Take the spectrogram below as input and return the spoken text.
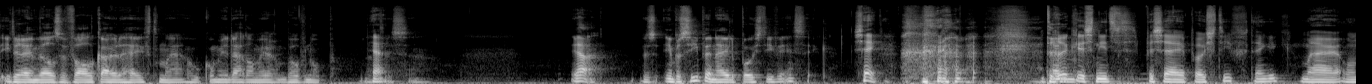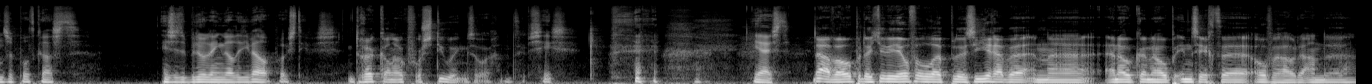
iedereen wel zijn valkuilen heeft, maar hoe kom je daar dan weer bovenop? Dat ja. Is, uh, ja, dus in principe een hele positieve insteek. Zeker. Druk is niet per se positief, denk ik. Maar onze podcast is het de bedoeling dat hij wel positief is. Druk kan ook voor stuwing zorgen natuurlijk. Precies. Juist. Nou, we hopen dat jullie heel veel uh, plezier hebben en, uh, en ook een hoop inzichten overhouden aan de,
